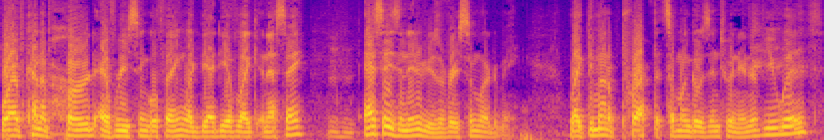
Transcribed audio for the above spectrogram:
where I've kind of heard every single thing, like the idea of like an essay. Essays and interviews are very similar to me, like the amount of prep that someone goes into an interview with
